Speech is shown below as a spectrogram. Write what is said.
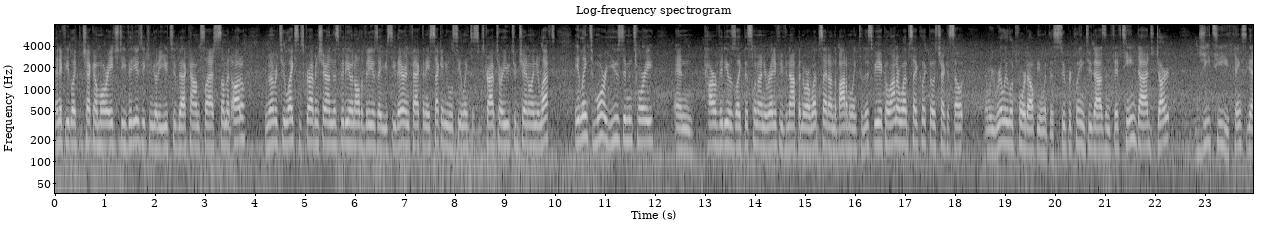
And if you'd like to check out more HD videos, you can go to youtube.com slash summitauto. Remember to like, subscribe, and share on this video and all the videos that you see there. In fact, in a second, you will see a link to subscribe to our YouTube channel on your left, a link to more used inventory and car videos like this one on your ready if you've not been to our website on the bottom link to this vehicle. On our website click those check us out and we really look forward to helping with this super clean 2015 Dodge Dart GT thanks again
